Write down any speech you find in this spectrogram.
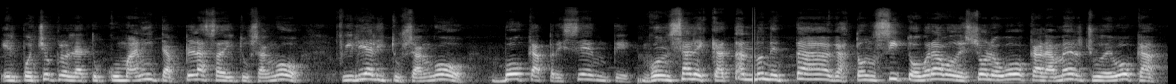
el Pochoclo La Tucumanita, Plaza de Ituzangó, filial Ituzangó, Boca presente, González Catán, ¿dónde está Gastoncito Bravo de Solo Boca, la Merchu de Boca?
